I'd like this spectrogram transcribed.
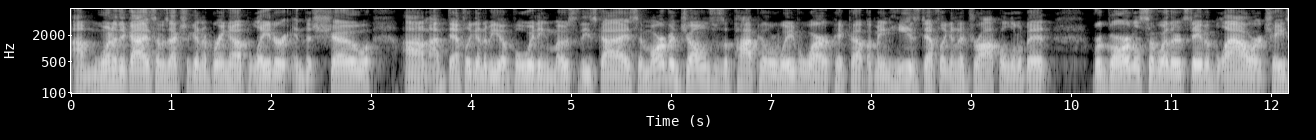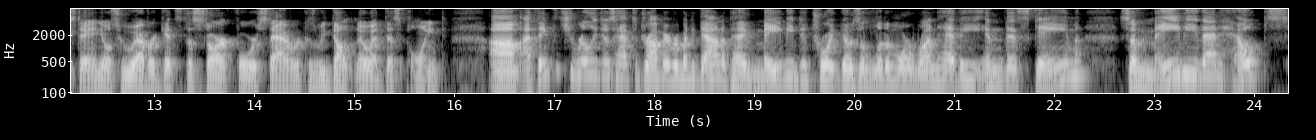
Um, one of the guys I was actually going to bring up later in the show. Um, I'm definitely going to be avoiding most of these guys. And Marvin Jones was a popular waiver wire pickup. I mean, he is definitely going to drop a little bit, regardless of whether it's David Blough or Chase Daniels, whoever gets the start for Stafford, because we don't know at this point. Um, I think that you really just have to drop everybody down a peg. Maybe Detroit goes a little more run heavy in this game, so maybe that helps.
